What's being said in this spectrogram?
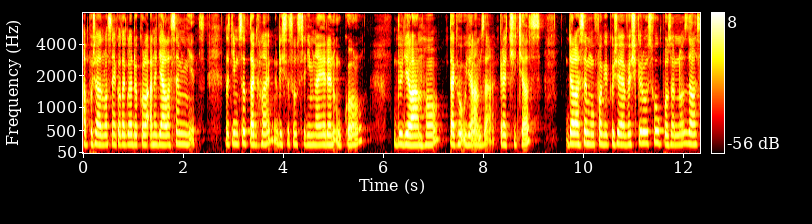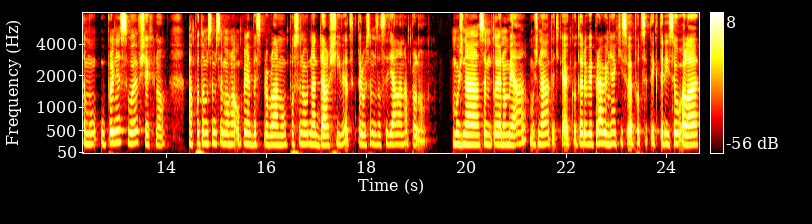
a pořád vlastně jako takhle dokola a nedělala jsem nic. Zatímco takhle, když se soustředím na jeden úkol, dodělám ho, tak ho udělám za kratší čas. Dala jsem mu fakt jakože veškerou svou pozornost, dala jsem mu úplně svoje všechno a potom jsem se mohla úplně bez problémů posunout na další věc, kterou jsem zase dělala naplno. Možná jsem to jenom já, možná teďka jako tady vyprávím nějaké své pocity, které jsou ale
